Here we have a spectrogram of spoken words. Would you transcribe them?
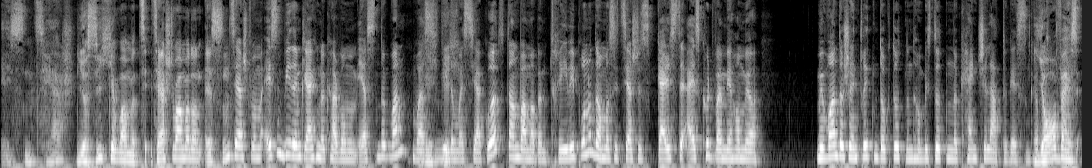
essen zuerst? Ja, sicher waren wir. zu- Zuerst waren wir dann essen. Zuerst waren wir essen, wieder im gleichen Lokal, wo wir am ersten Tag waren. War es wieder mal sehr gut. Dann waren wir beim Trevi-Brunnen. Da haben wir sich zuerst das geilste Eis geholt, weil wir haben ja. Wir waren da schon den dritten Tag dort und haben bis dort noch kein Gelato gegessen gehabt. Ja, weil es,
